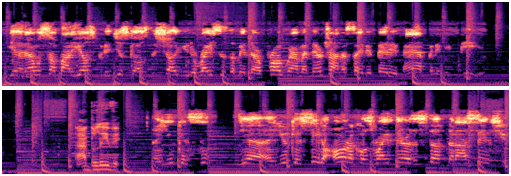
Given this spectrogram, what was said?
2019. Yeah, that was somebody else, but it just goes to show you the racism in their program, and they're trying to say that that didn't happen, and it did. I believe it. And you can see, yeah, and you can see the articles right there, the stuff that I sent you.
